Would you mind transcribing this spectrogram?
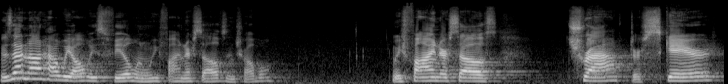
Is that not how we always feel when we find ourselves in trouble? We find ourselves trapped or scared.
